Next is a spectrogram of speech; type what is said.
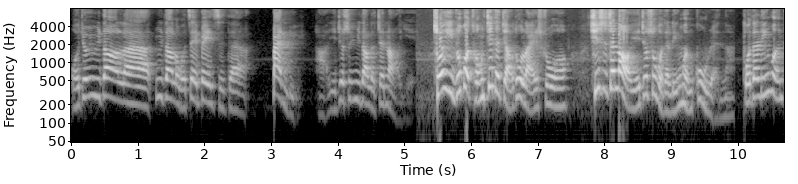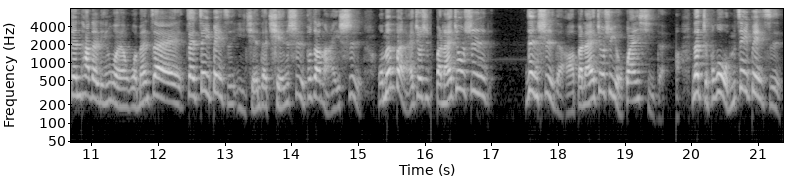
我就遇到了遇到了我这辈子的伴侣啊，也就是遇到了曾老爷。所以如果从这个角度来说，其实真的老爷就是我的灵魂故人呐，我的灵魂跟他的灵魂，我们在在这一辈子以前的前世，不知道哪一世，我们本来就是本来就是认识的啊，本来就是有关系的啊。那只不过我们这一辈子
